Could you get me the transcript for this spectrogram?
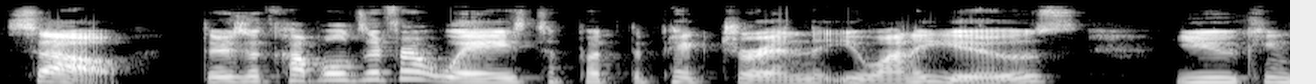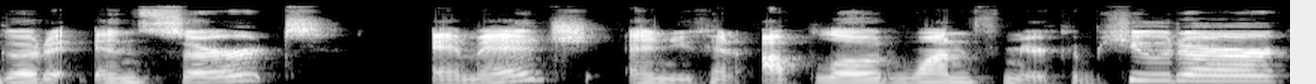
So there's a couple different ways to put the picture in that you want to use. You can go to insert image and you can upload one from your computer.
